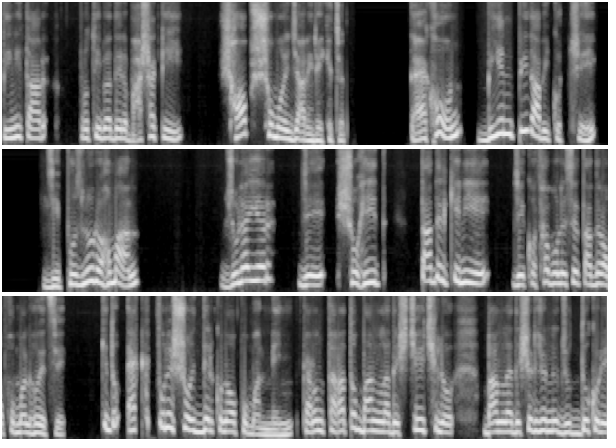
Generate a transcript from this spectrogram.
তিনি তার প্রতিবাদের ভাষাটি সব সময় জারি রেখেছেন। তা এখন বিএনপি দাবি করছে যে ফজলুর রহমান জুলাইয়ের যে শহীদ, তাদেরকে নিয়ে যে কথা বলেছে, তাদের অপমান হয়েছে। কিন্তু একাত্তরের শহীদদের কোনো অপমান নেই, কারণ তারা তো বাংলাদেশ চেয়েছিল। বাংলাদেশের জন্য যুদ্ধ করে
